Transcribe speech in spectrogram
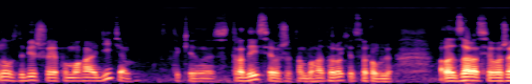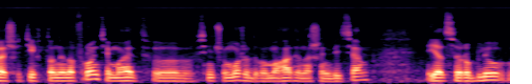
Ну, здебільшого я допомагаю дітям. Таке традиція, вже там багато років це роблю. Але зараз я вважаю, що ті, хто не на фронті, мають е, всім, чим можуть, допомагати нашим бійцям. І я це роблю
